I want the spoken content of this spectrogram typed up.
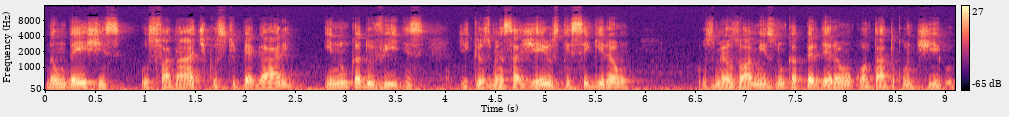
Não deixes os fanáticos te pegarem, e nunca duvides de que os mensageiros te seguirão. Os meus homens nunca perderão o contato contigo,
